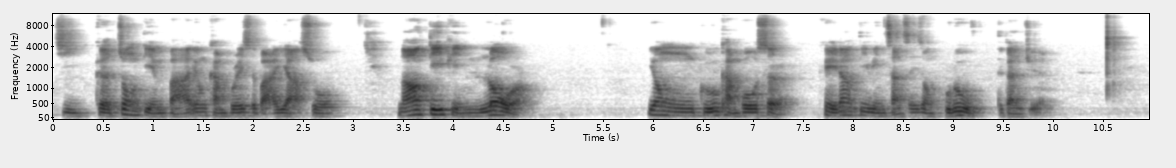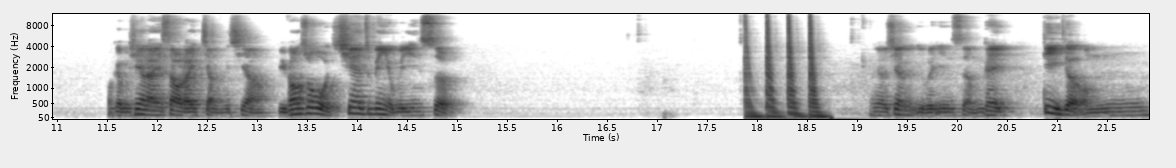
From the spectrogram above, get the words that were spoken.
几个重点把它用 compressor 把它压缩，然后低频 lower 用 groove composer 可以让低频产生一种 groove 的感觉。OK，我们现在来稍微来讲一下，比方说我现在这边有个音色，OK，现在有个音色，我们可以第一个我们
